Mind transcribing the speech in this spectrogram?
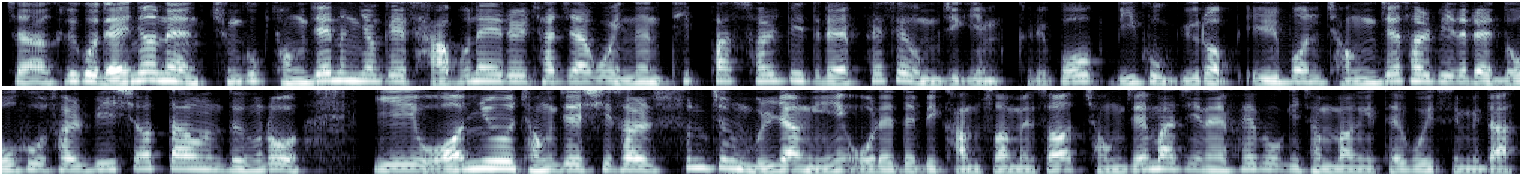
자, 그리고 내년엔 중국 정제 능력의 4분의 1을 차지하고 있는 티팟 설비들의 폐쇄 움직임, 그리고 미국, 유럽, 일본 정제 설비들의 노후 설비 셧다운 등으로 이 원유 정제 시설 순증 물량이 올해 대비 감소하면서 정제 마진의 회복이 전망이 되고 있습니다.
